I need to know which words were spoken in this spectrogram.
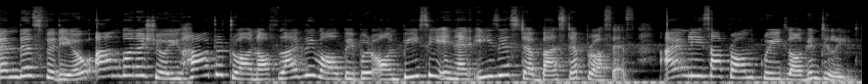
In this video, I'm gonna show you how to turn off lively wallpaper on PC in an easy step-by-step -step process. I'm Lisa from Create Login Delete.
